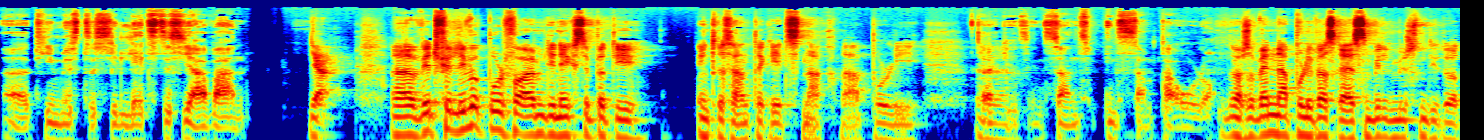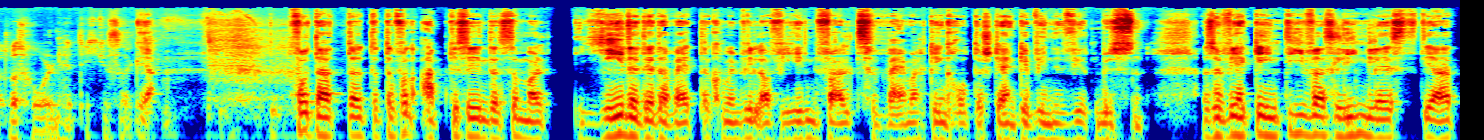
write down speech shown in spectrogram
äh, Team ist, das sie letztes Jahr waren. Ja, wird für Liverpool vor allem die nächste Partie interessanter geht's nach Napoli. Da äh, geht's in San, in San Paolo. Also wenn Napoli was reißen will, müssen die dort was holen, hätte ich gesagt. Ja. Von da, da, davon abgesehen, dass einmal jeder, der da weiterkommen will, auf jeden Fall zweimal gegen Roter Stern gewinnen wird müssen. Also wer gegen die was liegen lässt, der,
